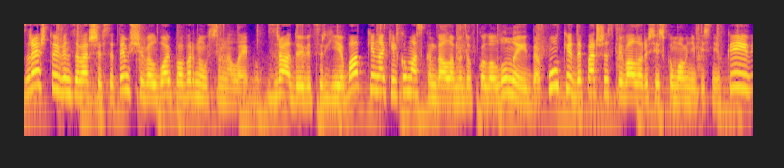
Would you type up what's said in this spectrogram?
Зрештою, він завершився тим, що Велбой повернувся на лейбл. Зрадою від Сергія Бабкіна, кількома скандалами довкола Луни і Дакуки, де перше співала російськомовні пісні в Києві.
